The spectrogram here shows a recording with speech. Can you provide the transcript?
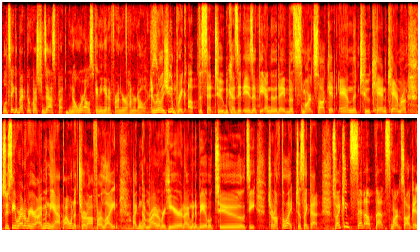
we'll take it back, no questions asked, but nowhere else can you get it for under $100. And realize you can break up the set too because it is at the end of the day the smart socket and the toucan camera. So you see right over here, I'm in the app. I want to turn off our light. I can come right over here and I'm going to be able to, let's see, turn off the light just like that. So I can set up that smart socket,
